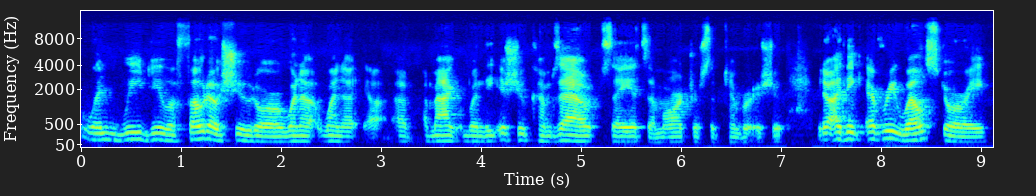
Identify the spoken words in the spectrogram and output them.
when we do a photo shoot or when a when a, a, a mag when the issue comes out, say it's a March or September issue, you know, I think every well story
